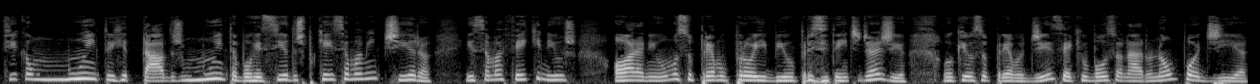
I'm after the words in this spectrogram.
ficam muito irritados, muito aborrecidos, porque isso é uma mentira, isso é uma fake news. Hora nenhuma o Supremo proibiu o presidente de agir. O que o Supremo disse é que o Bolsonaro não podia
